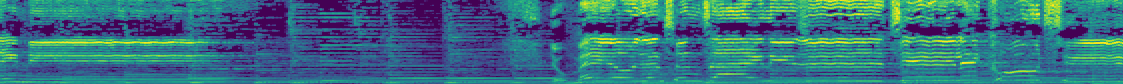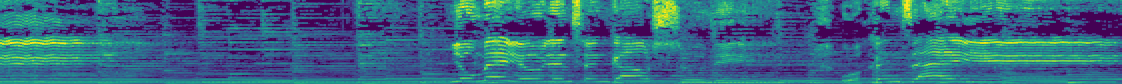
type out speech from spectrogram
爱你？有没有人曾在你日记里哭泣？有没有人曾告诉你，我很在意？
